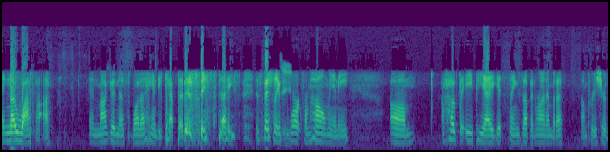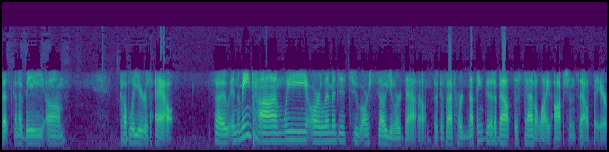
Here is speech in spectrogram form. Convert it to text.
and no Wi-Fi. And my goodness, what a handicap that is these days, especially if you work from home any. Um, I hope the EPA gets things up and running, but I, I'm pretty sure that's going to be um, a couple of years out. So in the meantime, we are limited to our cellular data because I've heard nothing good about the satellite options out there.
